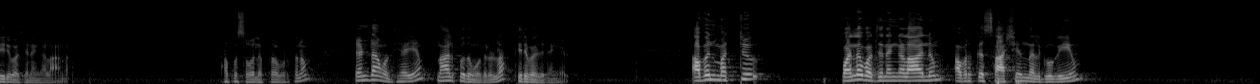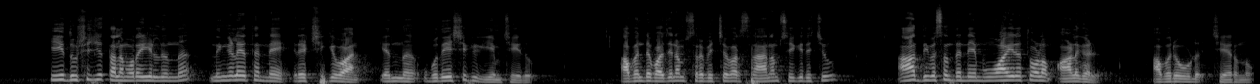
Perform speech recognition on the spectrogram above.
തിരുവചനങ്ങളാണ്. അപ്പസോല പ്രവർത്തനം രണ്ടാം അധ്യായം നാൽപ്പത് മുതലുള്ള തിരുവചനങ്ങൾ. അവൻ മറ്റു പല വചനങ്ങളാലും അവർക്ക് സാക്ഷ്യം നൽകുകയും ഈ ദുഷിച്ച തലമുറയിൽ നിന്ന് നിങ്ങളെ തന്നെ രക്ഷിക്കുവാൻ എന്ന് ഉപദേശിക്കുകയും ചെയ്തു. അവന്റെ വചനം ശ്രവിച്ചവർ സ്നാനം സ്വീകരിച്ചു. ആ ദിവസം തന്നെ മൂവായിരത്തോളം ആളുകൾ അവരോട് ചേർന്നു.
